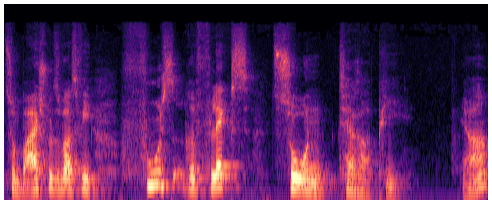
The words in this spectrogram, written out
Zum Beispiel sowas wie Fußreflexzonentherapie. Ja,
